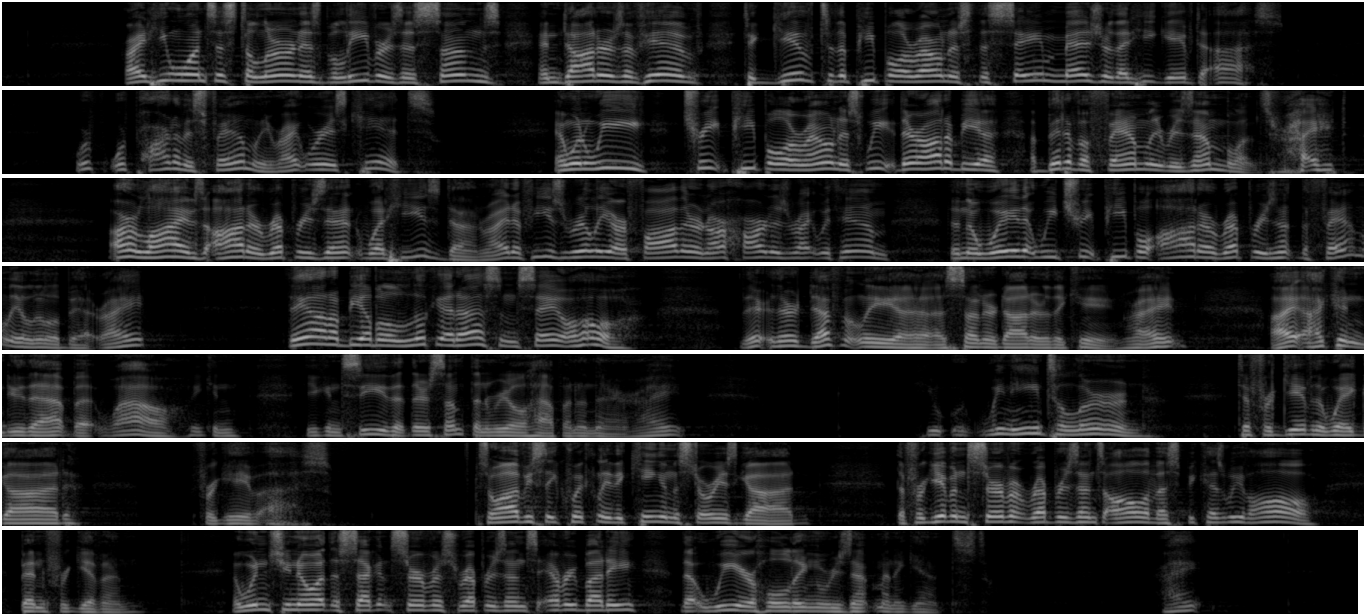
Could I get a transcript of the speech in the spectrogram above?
Right? He wants us to learn as believers, as sons and daughters of Him, to give to the people around us the same measure that He gave to us. We're, we're part of His family, right? We're His kids. And when we treat people around us, we, there ought to be a, a bit of a family resemblance, right? Our lives ought to represent what He has done, right? If He's really our Father and our heart is right with Him, then the way that we treat people ought to represent the family a little bit, right? They ought to be able to look at us and say, oh, they're, they're definitely a, son or daughter of the king, right? I, I couldn't do that, but wow, you can, you can see that there's something real happening there, right? We need to learn to forgive the way God forgave us. So, obviously, quickly, the king in the story is God. The forgiven servant represents all of us because we've all been forgiven. And wouldn't you know it, the second service represents everybody that we are holding resentment against. Right?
